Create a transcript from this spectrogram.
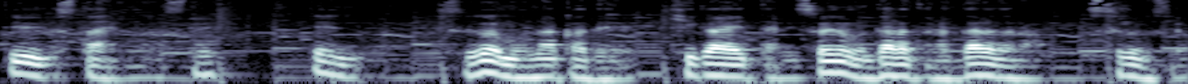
っていうスタイルなんですね。ですごいもう中で着替えたりそういうのもダラダラダラダラするんですよ。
